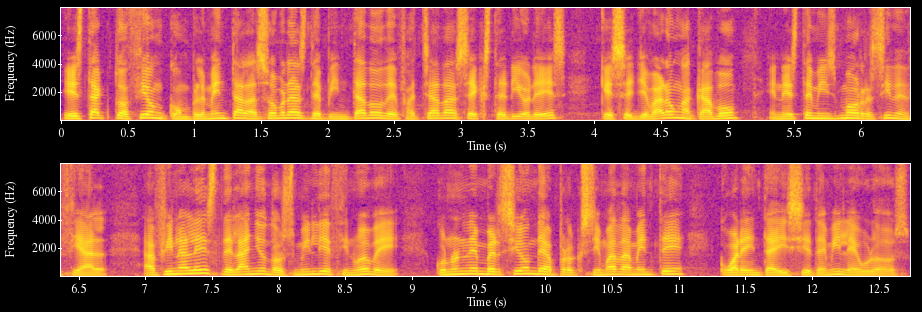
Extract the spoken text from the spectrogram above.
Esta actuación complementa las obras de pintado de fachadas exteriores que se llevaron a cabo en este mismo residencial a finales del año 2019, con una inversión de aproximadamente 47.000 euros.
